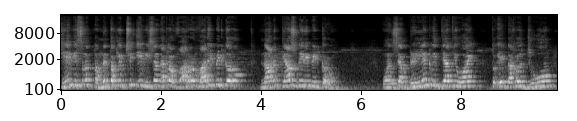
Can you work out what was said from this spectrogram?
જે વિષયમાં તમને તકલીફ છે એ વિષયના દાખલા વારંવાર રિપીટ કરો. ના ત્યાં સુધી રિપીટ કરો. વંશે આ બ્રિલિયન્ટ વિદ્યાર્થી હોય, તો એક દાખલો જુઓ,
